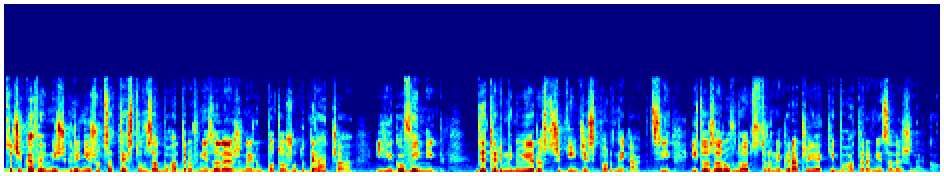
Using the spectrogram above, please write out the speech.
Co ciekawe, mistrz gry nie rzuca testów za bohaterów niezależnych, bo to rzut gracza i jego wynik determinuje rozstrzygnięcie spornej akcji i to zarówno od strony gracza, jak i bohatera niezależnego.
